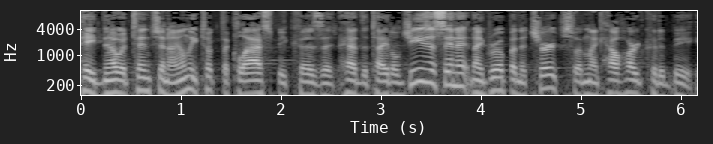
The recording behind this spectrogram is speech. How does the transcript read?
paid no attention. I only took the class because it had the title Jesus in it, and I grew up in the church, so I'm like, how hard could it be?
